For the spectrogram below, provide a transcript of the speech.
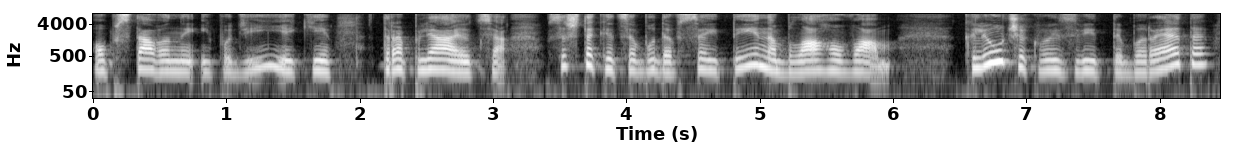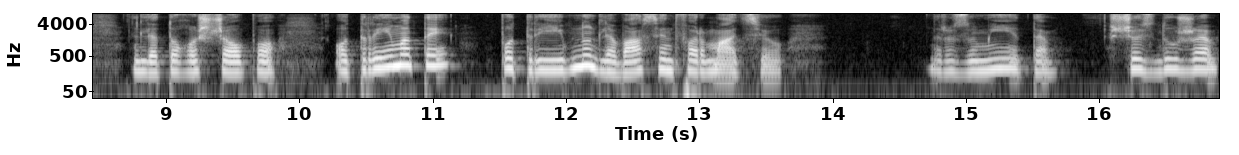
обставини і події, які трапляються, все ж таки це буде все йти на благо вам. Ключик ви звідти берете для того, щоб отримати потрібну для вас інформацію. Розумієте? Щось дуже,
